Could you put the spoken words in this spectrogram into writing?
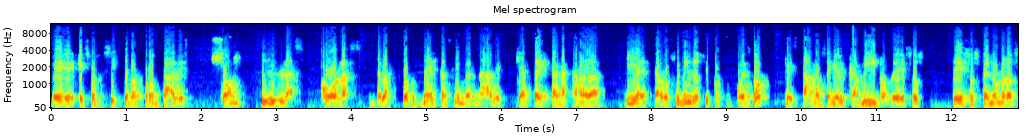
eh, esos sistemas frontales son las colas de las tormentas invernales que afectan a Canadá y a Estados Unidos. Y por supuesto que estamos en el camino de esos, de esos fenómenos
